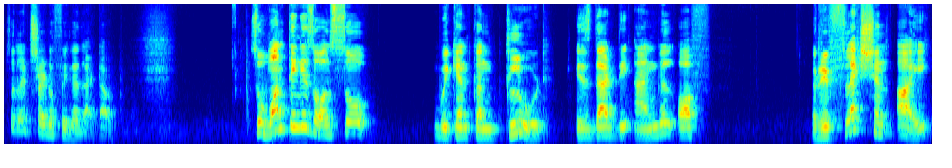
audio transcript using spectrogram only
so let's try to figure that out. So one thing is also we can conclude is that the angle of reflection I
